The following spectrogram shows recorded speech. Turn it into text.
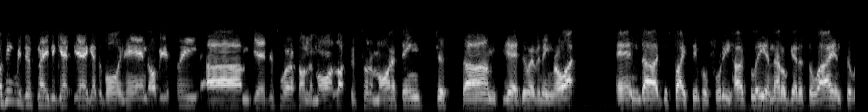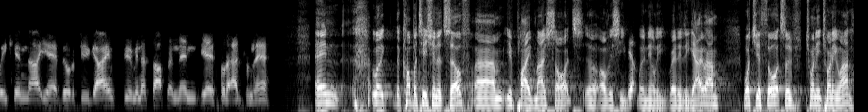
I think we just need to get yeah get the ball in hand. Obviously, um, yeah, just work on the mind like the sort of minor things. Just um, yeah, do everything right, and uh, just play simple footy. Hopefully, and that'll get us away until we can uh, yeah build a few games, a few minutes up, and then yeah sort of add from there. And look, the competition itself, um, you've played most sides. Uh, obviously, Yep. we're nearly ready to go. Um, what's your thoughts of 2021?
